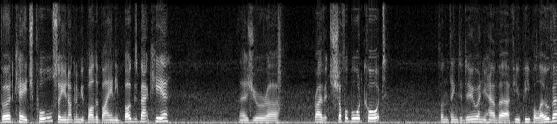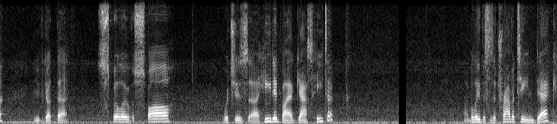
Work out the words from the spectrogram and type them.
Bird cage pool, so you're not going to be bothered by any bugs back here. There's your uh, private shuffleboard court. Fun thing to do when you have a few people over. You've got that spillover spa, which is uh, heated by a gas heater. I believe this is a travertine deck.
